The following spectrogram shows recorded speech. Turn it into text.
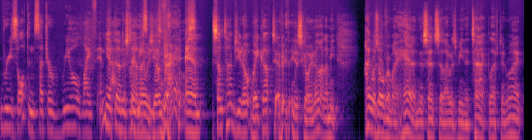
result in such a real life impact? You have to understand, I was younger, files? and sometimes you don't wake up to everything that's going on. I mean, I was over my head in the sense that I was being attacked left and right.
